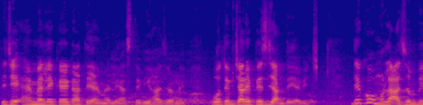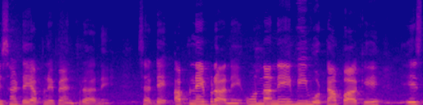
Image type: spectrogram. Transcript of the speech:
ਤੇ ਜੇ ਐਮਐਲਏ ਕਹੇਗਾ ਤੇ ਐਮਐਲਏ ਵਾਸਤੇ ਵੀ ਹਾਜ਼ਰ ਨੇ। ਉਹ ਤੇ ਵਿਚਾਰੇ ਪਿਸ ਜਾਂਦੇ ਆ ਵਿੱਚ। ਦੇਖੋ, ਮੁਲਾਜ਼ਮ ਵੀ ਸਾਡੇ ਆਪਣੇ ਭੈਣ ਭਰਾ ਨੇ। ਸਾਡੇ ਆਪਣੇ ਭਰਾ ਨੇ, ਉਹਨਾਂ ਨੇ ਵੀ ਵੋਟਾਂ ਪਾ ਕੇ ਇਸ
